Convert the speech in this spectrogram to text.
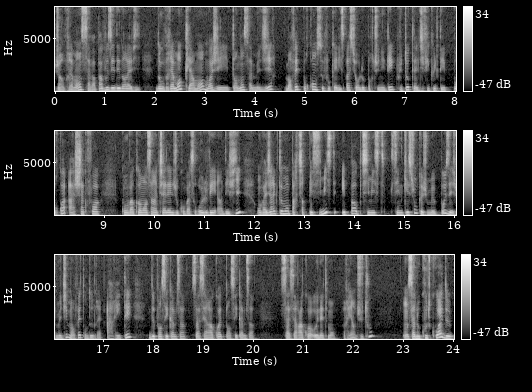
Genre, vraiment, ça va pas vous aider dans la vie. Donc, vraiment, clairement, moi, j'ai tendance à me dire, mais en fait, pourquoi on ne se focalise pas sur l'opportunité plutôt que la difficulté? Pourquoi à chaque fois qu'on va commencer un challenge ou qu'on va se relever un défi, on va directement partir pessimiste et pas optimiste? C'est une question que je me pose et je me dis, mais en fait, on devrait arrêter de penser comme ça. Ça sert à quoi de penser comme ça? Ça sert à quoi, honnêtement? Rien du tout. Ça nous coûte quoi de...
